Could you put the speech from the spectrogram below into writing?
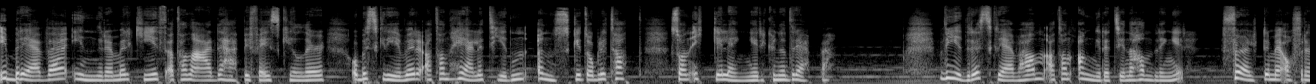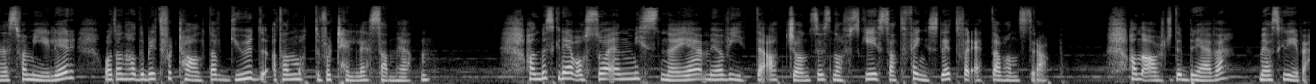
I brevet innrømmer Keith at han er The Happy Face Killer, og beskriver at han hele tiden ønsket å bli tatt, så han ikke lenger kunne drepe. Videre skrev han at han angret sine handlinger, følte med ofrenes familier, og at han hadde blitt fortalt av Gud at han måtte fortelle sannheten. Han beskrev også en misnøye med å vite at John Sesnowski satt fengslet for et av hans drap. Han avsluttet brevet med å skrive.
